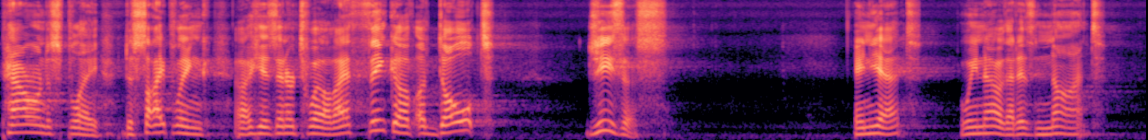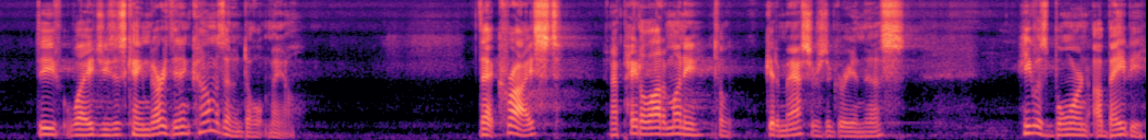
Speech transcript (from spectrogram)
power on display, discipling uh, his inner 12. I think of adult Jesus. And yet, we know that is not the way Jesus came to earth. He didn't come as an adult male. That Christ, and I paid a lot of money to get a master's degree in this, he was born a baby.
